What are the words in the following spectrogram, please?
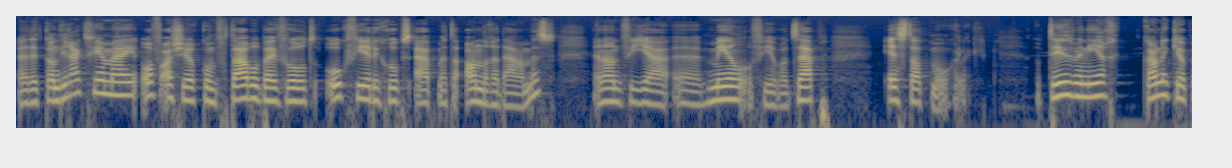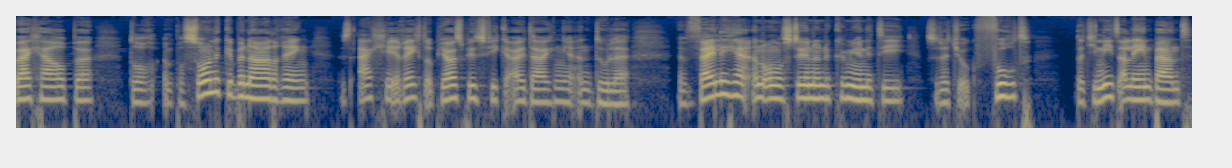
Uh, dit kan direct via mij of als je er comfortabel bij voelt, ook via de groepsapp met de andere dames. En dan via uh, mail of via WhatsApp is dat mogelijk. Op deze manier kan ik je op weg helpen door een persoonlijke benadering, dus echt gericht op jouw specifieke uitdagingen en doelen. Een veilige en ondersteunende community, zodat je ook voelt dat je niet alleen bent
